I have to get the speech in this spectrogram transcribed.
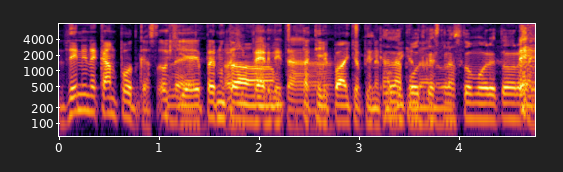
Δεν είναι καν podcast. Όχι, Ναι, ε, παίρνουν όχι, τα, παίρνει τα- τα κλιπάκια από την Καλά εκπομπή. και τα podcast είναι ανεβάζει. αυτό, μωρέ τώρα. Ναι,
